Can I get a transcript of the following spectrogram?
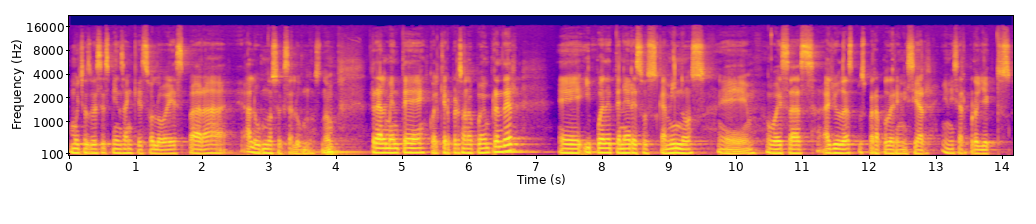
Muchas veces piensan que solo es para alumnos o exalumnos, ¿no? Realmente cualquier persona puede emprender eh, y puede tener esos caminos eh, o esas ayudas pues, para poder iniciar, iniciar proyectos.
